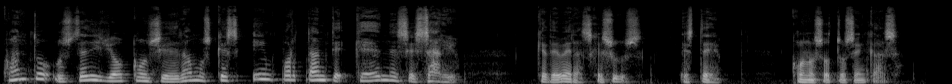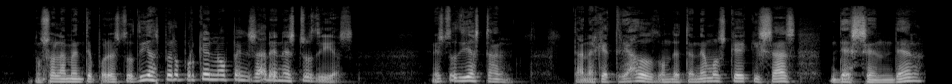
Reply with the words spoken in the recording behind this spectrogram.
¿Cuánto usted y yo consideramos que es importante, que es necesario que de veras Jesús esté con nosotros en casa. No solamente por estos días, pero ¿por qué no pensar en estos días? En estos días tan, tan ajetreados, donde tenemos que quizás descender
